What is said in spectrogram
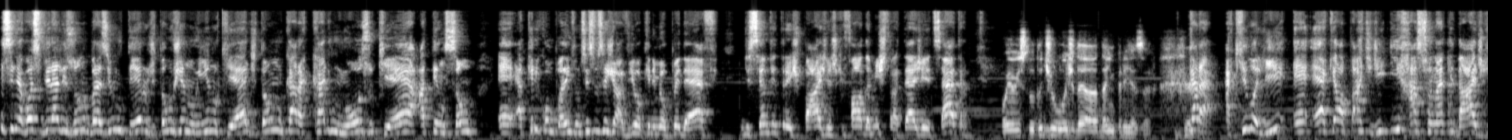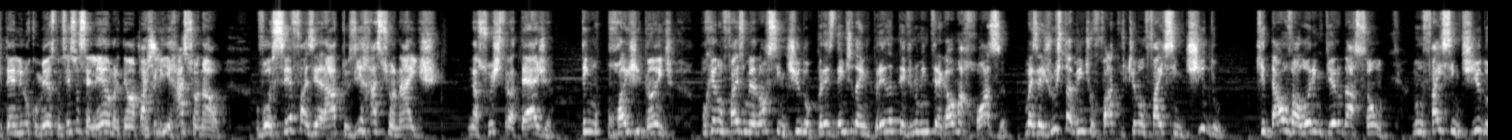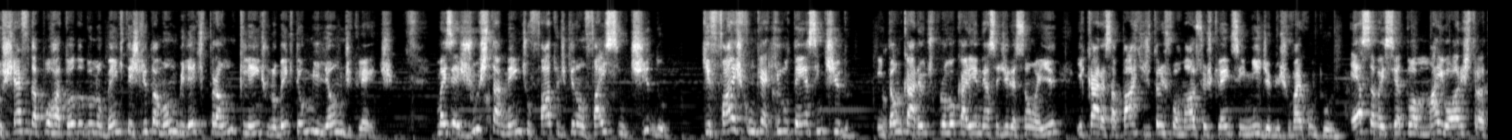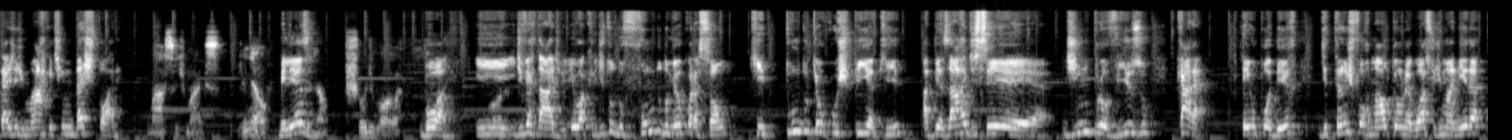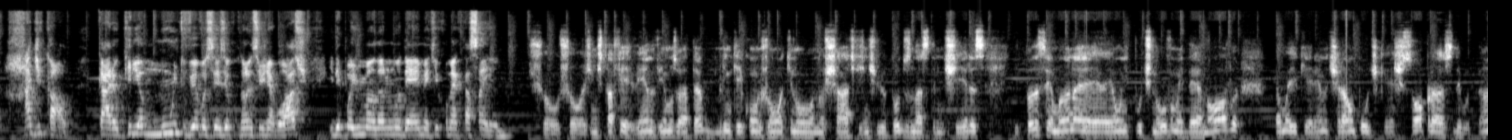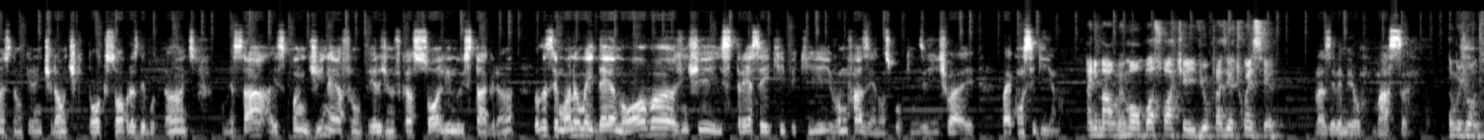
Esse negócio viralizou no Brasil inteiro, de tão genuíno que é, de tão, cara, carinhoso que é, atenção, é aquele componente, não sei se você já viu aquele meu PDF de 103 páginas que fala da minha estratégia, etc. Foi o estudo de hoje da, da empresa. Cara, aquilo ali é, é aquela parte de irracionalidade que tem ali no começo, não sei se você lembra, tem uma parte ali irracional. Você fazer atos irracionais na sua estratégia tem um ROI gigante. Porque não faz o menor sentido o presidente da empresa ter vindo me entregar uma rosa. Mas é justamente o fato de que não faz sentido que dá o valor inteiro da ação. Não faz sentido o chefe da porra toda do Nubank ter escrito à mão um bilhete para um cliente. O Nubank tem um milhão de clientes. Mas é justamente o fato de que não faz sentido que faz com que aquilo tenha sentido. Então, cara, eu te provocaria nessa direção aí. E, cara, essa parte de transformar os seus clientes em mídia, bicho, vai com tudo. Essa vai ser a tua maior estratégia de marketing da história. Massa demais. Genial. Beleza? Genial. Show de bola. Boa. E, de verdade, eu acredito do fundo do meu coração que tudo que eu cuspi aqui, apesar de ser de improviso, cara, tem o poder de transformar o teu negócio de maneira radical. Cara, eu queria muito ver você executando esses negócios e depois me mandando no DM aqui como é que tá saindo. Show, show. A gente tá fervendo, vimos, eu até brinquei com o João aqui no, no chat, que a gente viu todos nas trincheiras, e toda semana é, é um input novo, uma ideia nova. Estamos aí querendo tirar um podcast só para as debutantes, estamos querendo tirar um TikTok só para as debutantes, começar a expandir né, a fronteira de não ficar só ali no Instagram. Toda semana é uma ideia nova, a gente estressa a equipe aqui e vamos fazendo. Aos pouquinhos a gente vai vai conseguindo. Animal, meu irmão, boa sorte aí, viu? Prazer te conhecer. Prazer é meu, massa. Tamo junto.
